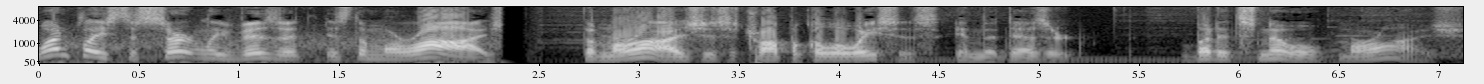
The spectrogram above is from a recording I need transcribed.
One place to certainly visit is the Mirage. The Mirage is a tropical oasis in the desert, but it's no mirage.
